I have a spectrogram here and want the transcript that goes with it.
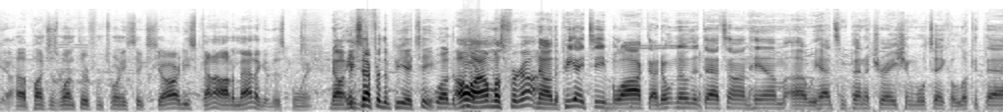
Yeah. Uh, punches one through from 26 yards. He's kind of automatic at this point. No, except for the PAT. Well, the oh, I almost forgot. No, the PAT blocked. I don't know that that's on him. Uh, we had some penetration. We'll take a look at that.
